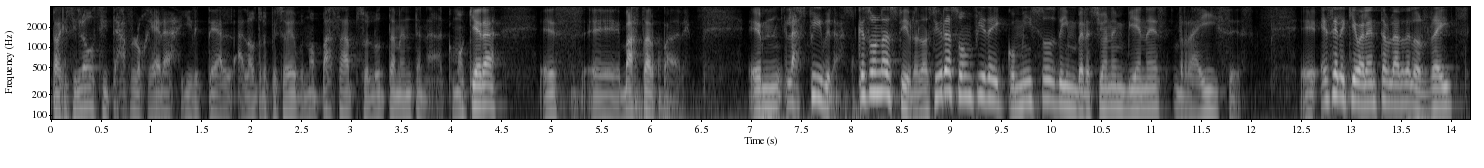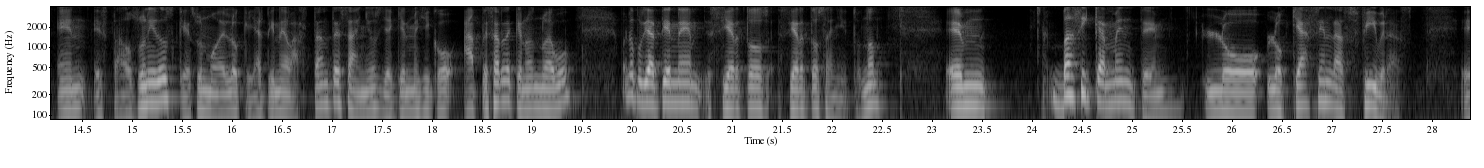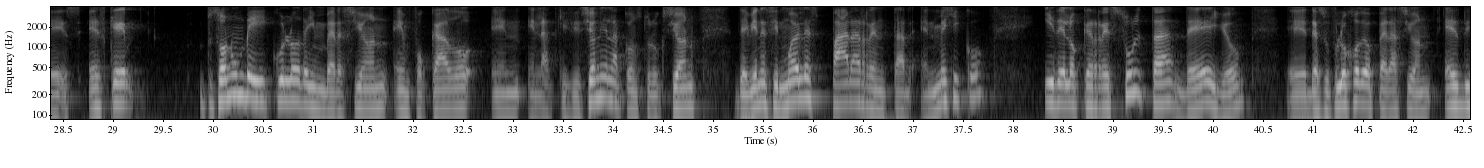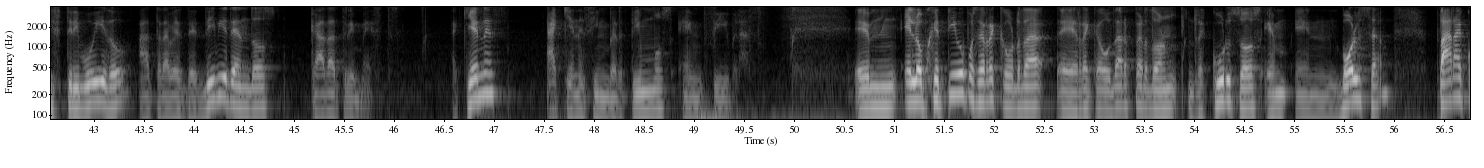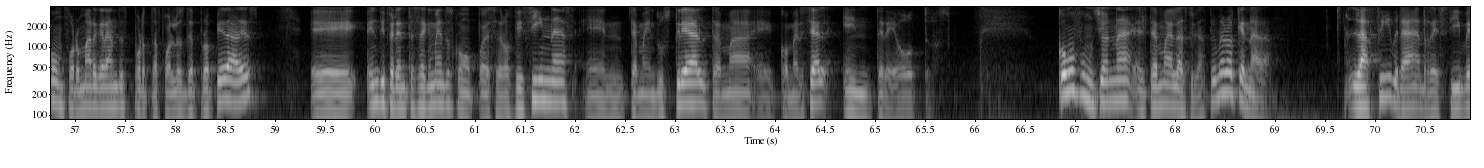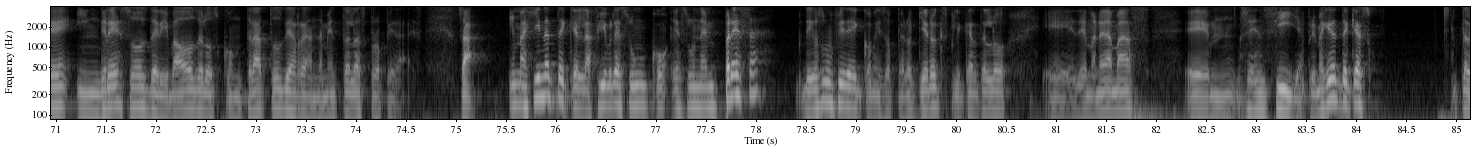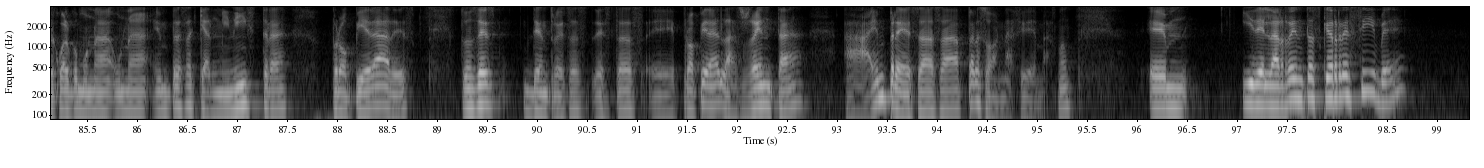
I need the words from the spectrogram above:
para que si luego si te aflojera irte al, otro episodio, pues no pasa absolutamente nada. Como quiera, es, eh, va a estar padre. Em, las fibras. ¿Qué son las fibras? Las fibras son fideicomisos de inversión en bienes raíces. Eh, es el equivalente a hablar de los rates en Estados Unidos, que es un modelo que ya tiene bastantes años y aquí en México, a pesar de que no es nuevo, bueno, pues ya tiene ciertos, ciertos añitos, ¿no? Em, básicamente, lo, que hacen las fibras es que son un vehículo de inversión enfocado en, la adquisición y en la construcción de bienes inmuebles para rentar en México y de lo que resulta de ello, eh, de su flujo de operación, es distribuido a través de dividendos cada trimestre. ¿A quiénes? A quienes invertimos en fibras. Em, el objetivo pues, es recaudar, eh, recaudar perdón, recursos en, en bolsa para conformar grandes portafolios de propiedades eh, en diferentes segmentos, como puede ser oficinas, en tema industrial, tema eh, comercial, entre otros. ¿Cómo funciona el tema de las fibras? Primero que nada, la fibra recibe ingresos derivados de los contratos de arrendamiento de las propiedades. O sea, imagínate que la fibra es, un, es una empresa, digo, es un fideicomiso, pero quiero explicártelo eh, de manera más em, sencilla. Pero imagínate que es tal cual como una, una empresa que administra propiedades. Entonces, dentro de estas, eh, propiedades las renta a empresas, a personas y demás, ¿no? Em, y de las rentas que recibe,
